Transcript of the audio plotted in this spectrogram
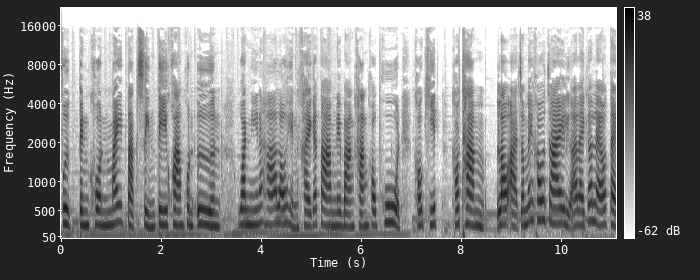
ฝึกเป็นคนไม่ตัดสินตีความคนอื่น วันนี้นะคะเราเห็นใครก็ตามในบางครั้งเขาพูด เขาคิด เขาทำเราอาจจะไม่เข้าใจหรืออะไรก็แล้ว แต่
